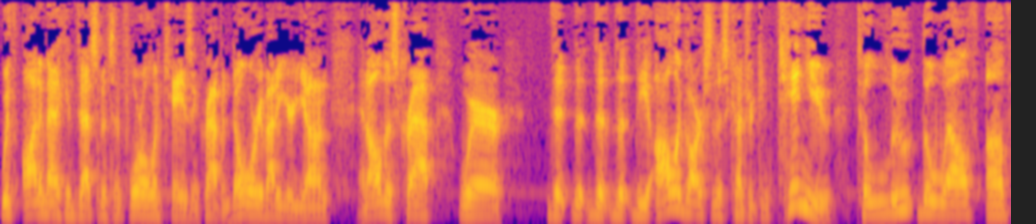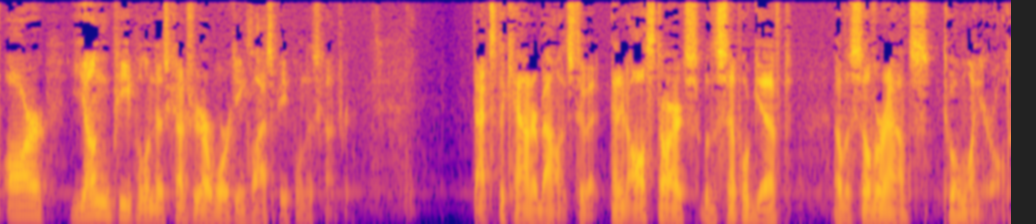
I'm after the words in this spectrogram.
with automatic investments and 401ks and crap. And don't worry about it, you're young and all this crap where the, the, the, the oligarchs in this country continue to loot the wealth of our young people in this country, our working class people in this country. That's the counterbalance to it. And it all starts with a simple gift of a silver ounce to a one year old.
